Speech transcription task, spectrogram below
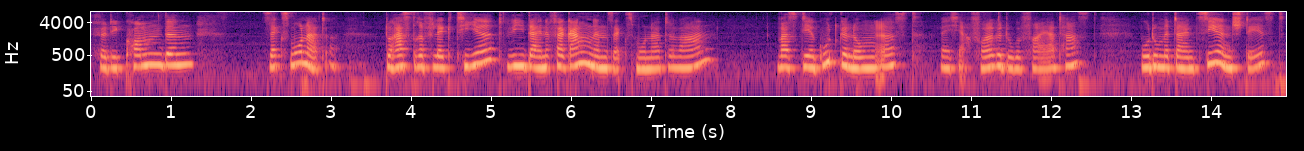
für die kommenden sechs Monate. Du hast reflektiert, wie deine vergangenen sechs Monate waren, was dir gut gelungen ist, welche Erfolge du gefeiert hast, wo du mit deinen Zielen stehst.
